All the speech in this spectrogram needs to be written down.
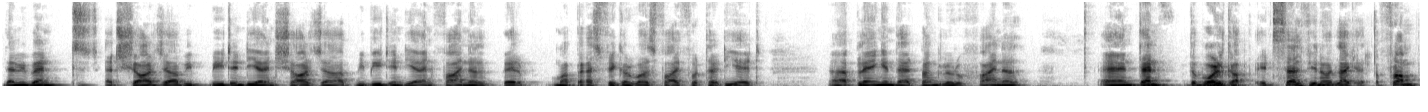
Then we went at Sharjah. We beat India in Sharjah. We beat India in final, where my best figure was five for thirty-eight, uh, playing in that Bangalore final. And then the World Cup itself, you know, like from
